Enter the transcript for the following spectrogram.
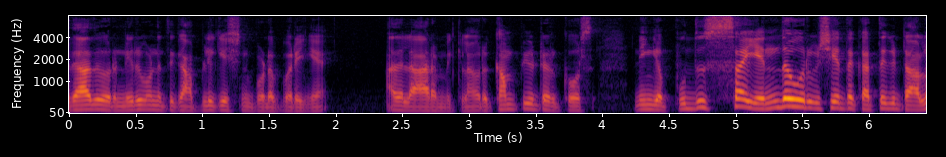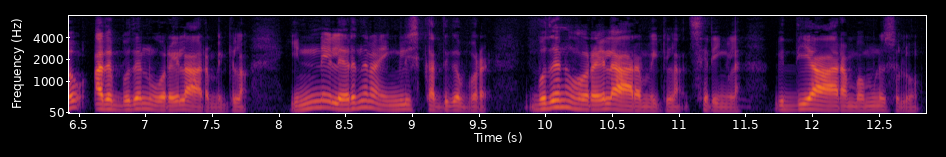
ஏதாவது ஒரு நிறுவனத்துக்கு அப்ளிகேஷன் போட போகிறீங்க அதில் ஆரம்பிக்கலாம். ஒரு கம்ப்யூட்டர் கோர்ஸ். நீங்கள் புதுசாக எந்த ஒரு விஷயத்தை கற்றுக்கிட்டாலும் அதை புதன் உரையில் ஆரம்பிக்கலாம். இன்னையிலேருந்து நான் இங்கிலீஷ் கற்றுக்க போகிறேன் புதன் உரையில் ஆரம்பிக்கலாம் சரிங்களா? வித்யா ஆரம்பம்னு சொல்லுவோம்.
